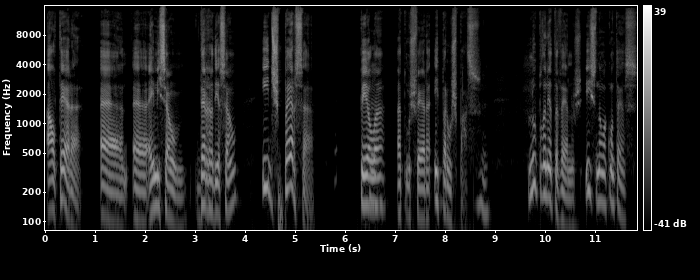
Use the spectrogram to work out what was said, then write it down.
altera a, a, a emissão da radiação e dispersa pela hum. atmosfera e para o espaço. Hum. No planeta Vênus, isso não acontece.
